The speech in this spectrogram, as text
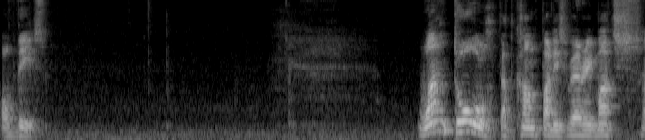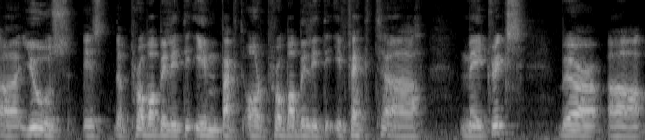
of these. One tool that companies very much uh, use is the probability impact or probability effect uh, matrix, where uh,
